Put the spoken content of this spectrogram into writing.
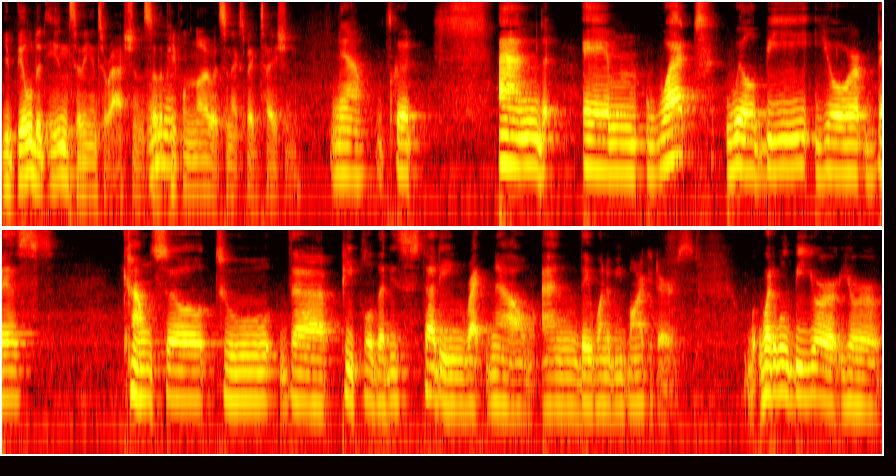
You build it into the interaction so that people know it's an expectation. Yeah, it's good. And um, what will be your best counsel to the people that is studying right now and they want to be marketers? What will be your your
